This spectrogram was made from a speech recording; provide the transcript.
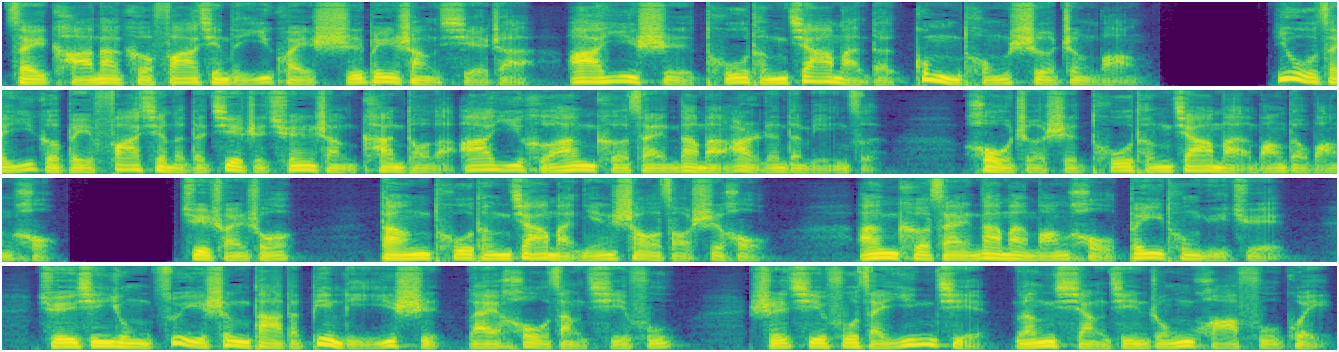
在卡纳克发现的一块石碑上写着“阿伊是图腾加满的共同摄政王”。又在一个被发现了的戒指圈上看到了阿伊和安克塞纳曼二人的名字，后者是图腾加满王的王后。据传说，当图腾加满年少早逝后，安克塞纳曼王后悲痛欲绝。决心用最盛大的殡礼仪式来厚葬其夫，使其夫在阴界能享尽荣华富贵。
